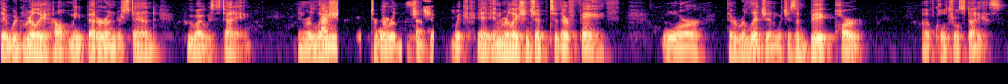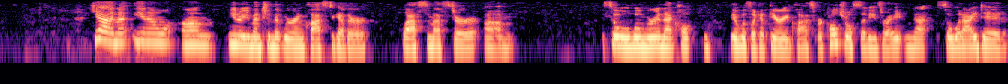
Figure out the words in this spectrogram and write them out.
that would really help me better understand who I was studying in relation I mean, to their relationship with in, in relationship to their faith or their religion, which is a big part of cultural studies. Yeah, and you know, um, you know, you mentioned that we were in class together last semester. Um, so when we were in that cult, it was like a theory class for cultural studies, right? And that, so what I did,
